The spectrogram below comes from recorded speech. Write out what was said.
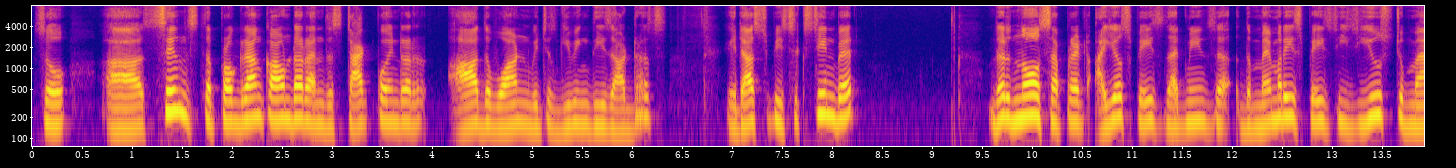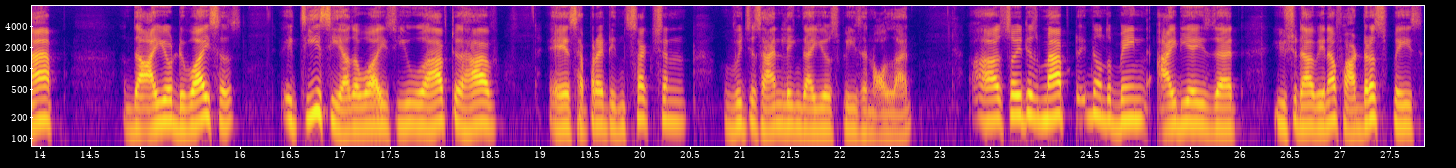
So uh, since the program counter and the stack pointer are the one which is giving these address it has to be 16 bit there is no separate IO space that means uh, the memory space is used to map the IO devices it is easy otherwise you have to have a separate instruction which is handling the IO space and all that. Uh, so it is mapped you know the main idea is that you should have enough address space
